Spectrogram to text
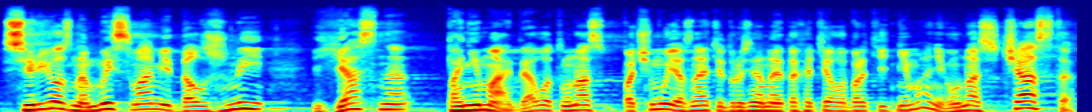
серьезно мы с вами должны ясно понимать. Да? Вот у нас, почему я, знаете, друзья, на это хотел обратить внимание, у нас часто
